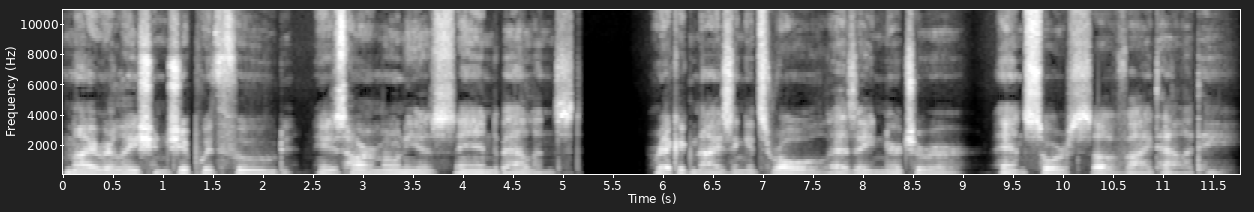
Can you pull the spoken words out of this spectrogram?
My relationship with food is harmonious and balanced, recognizing its role as a nurturer and source of vitality.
